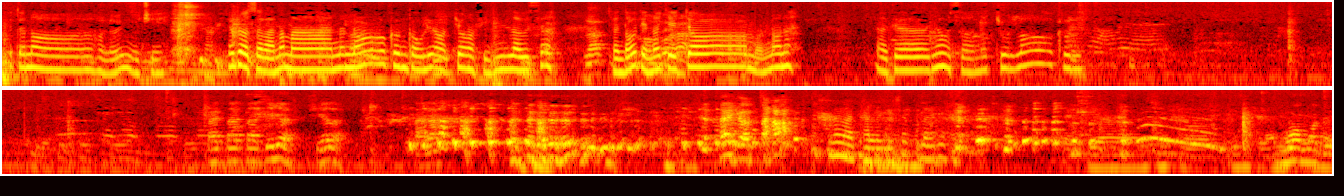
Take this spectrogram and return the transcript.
cái tôi nó hồi lớn nhiều chị. Nếu rồi sao là nó mà nó nó cơn cầu liệu cho mà phí lâu sẽ trận đấu thì nó chơi cho mà nó nè. À thì sợ nó chưa lo cơ đi. Tay tay tay chứ giờ xé là hay gặp ta nó mà thật là gì sắp lấy đi mua một cái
